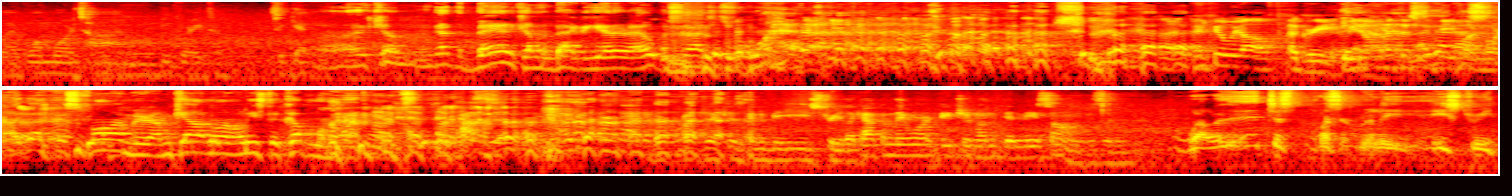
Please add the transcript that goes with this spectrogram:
like one more time? It would be great to, to get. Uh, I come, I got the band coming back together. I hope it's not just for one. I feel we all agree. We don't want this I to be got, this, one more I got time. this farm here. I'm counting on at least a couple of more times. How do you decide if a project is going to be E Street? Like, how come they weren't featured on, in these songs? And Well, it, it just wasn't really E Street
